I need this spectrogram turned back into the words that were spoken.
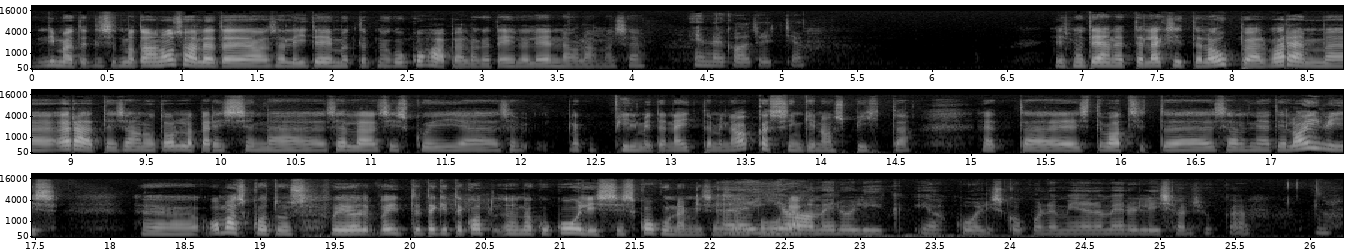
niimoodi, et lihtsalt ma tahan osaleda ja selle idee mõtleb nagu koha peal, aga teil oli enne olemas, jah? enne kaadrit, jah. ja siis ma tean, et te läksite laupäeval varem ära, et ei saanud olla päris siin sel ajal siis, kui see nagu filmide näitamine hakkas siin kinos pihta. et siis te vaatasite seal niimoodi laivis omas kodus või, või te tegite kod-, nagu koolis siis kogunemise sel puhul, jaa, meil oli jah, koolis kogunemine, no meil oli seal niisugune noh,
